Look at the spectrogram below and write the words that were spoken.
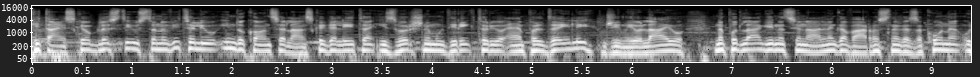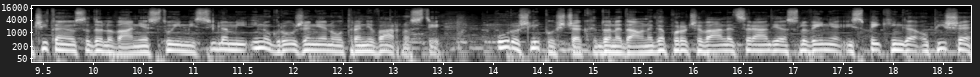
Kitajske oblasti ustanovitelju in do konca lanskega leta izvršnemu direktorju Apple Daily, Jimmyju Laju, na podlagi nacionalnega varnostnega zakona očitajo sodelovanje s tujimi silami in ogrožanje notranje varnosti. Uroš Lipuščak, do nedavnega poročevalec Radia Slovenije iz Pekinga, opiše,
